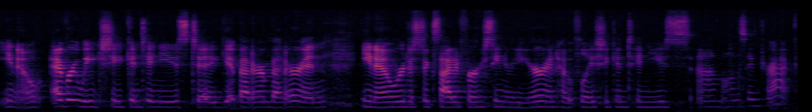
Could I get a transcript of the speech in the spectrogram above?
you know, every week she continues to get better and better, and you know, we're just excited for her senior year, and hopefully she continues um, on the same track.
